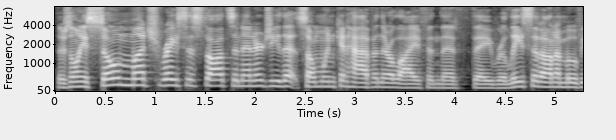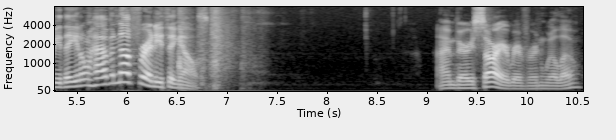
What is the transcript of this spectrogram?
There's only so much racist thoughts and energy that someone can have in their life, and if they release it on a movie, they don't have enough for anything else. I'm very sorry, River and Willow.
